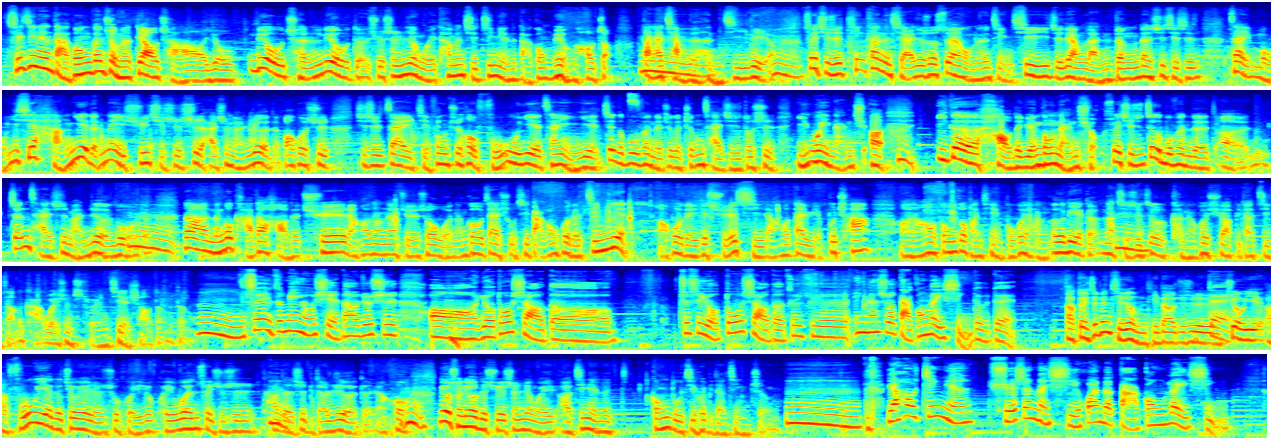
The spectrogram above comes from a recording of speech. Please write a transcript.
其实今年打工，根据我们的调查哦，有六成六的学生认为他们其实今年的打工没有很好找，大家抢的很激烈哦。嗯、所以其实听看得起来，就是说虽然我们的景气一直亮蓝灯，但是其实在某一些行业的内需其实是还是蛮热的，包括是其实，在解封之后，服务业、餐饮业这个部分的这个征才其实都是一位难求啊。嗯一个好的员工难求，所以其实这个部分的呃征才是蛮热络的。嗯、那能够卡到好的缺，然后让大家觉得说我能够在暑期打工获得经验啊，获得一个学习，然后待遇也不差啊，然后工作环境也不会很恶劣的，那其实就可能会需要比较及早的卡位，甚至有人介绍等等。嗯，所以这边有写到就是呃 有多少的，就是有多少的这些应该说打工类型，对不对？啊，对，这边其实我们提到就是就业呃服务业的就业人数回回温，所以就是它的是比较热的。嗯、然后六成六的学生认为啊，今年的工读机会比较竞争。嗯，然后今年学生们喜欢的打工类型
